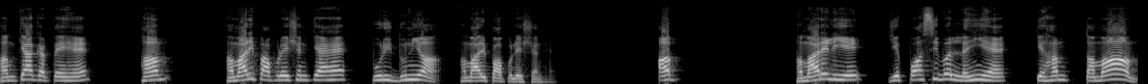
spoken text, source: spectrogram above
हम क्या करते हैं? हम, हमारी पॉपुलेशन क्या है? पूरी दुनिया हमारी पॉपुलेशन है। अब हमारे लिए ये पॉसिबल नहीं है कि हम तमाम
